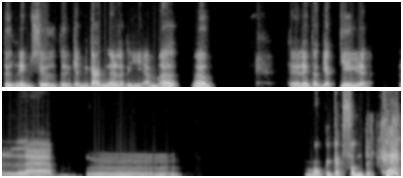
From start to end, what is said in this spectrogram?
Tứ niệm xứ, tứ chánh cần là cái gì? Ấm ớ không? Thì ở đây thất giác chi đó là một cái cách phân tích khác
